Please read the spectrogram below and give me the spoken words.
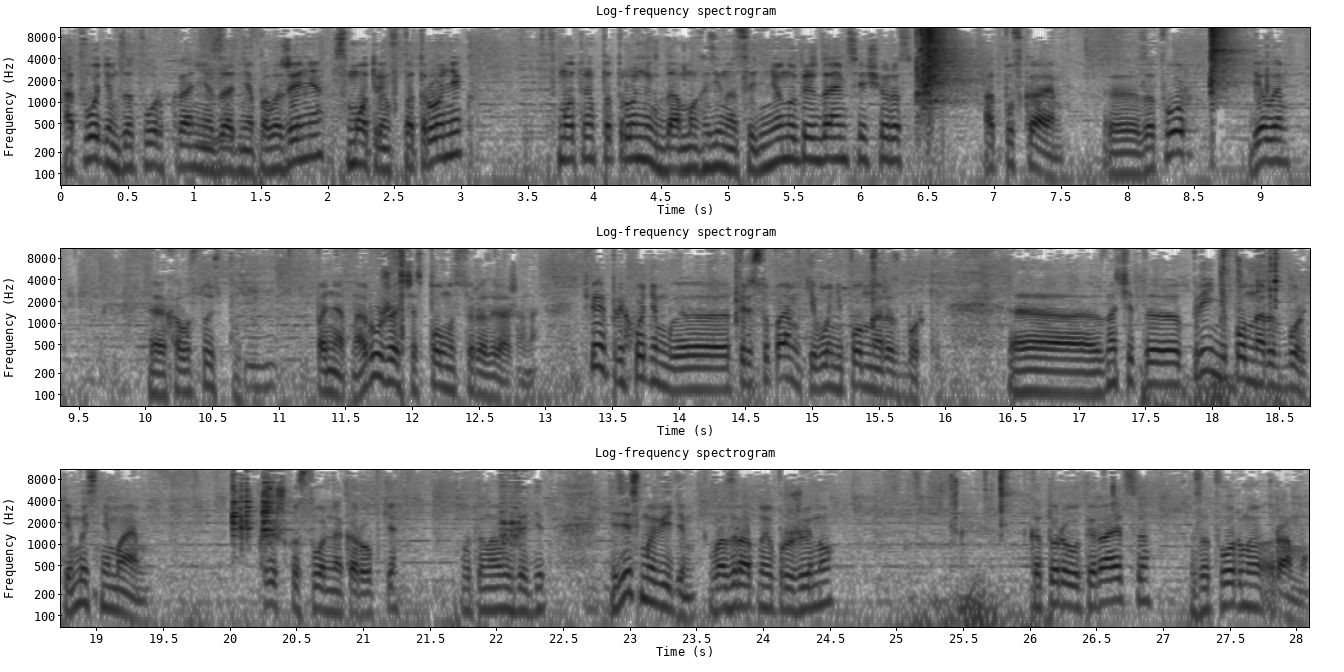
отводим затвор в крайнее заднее положение, смотрим в патронник, смотрим в патронник, да, магазин отсоединен, убеждаемся еще раз, отпускаем э, затвор, делаем э, холостой спуск. Понятно, оружие сейчас полностью разряжено. Теперь приходим, э, переступаем к его неполной разборке. Э, значит, э, при неполной разборке мы снимаем крышку ствольной коробки. Вот она выглядит. И здесь мы видим возвратную пружину, которая упирается в затворную раму.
